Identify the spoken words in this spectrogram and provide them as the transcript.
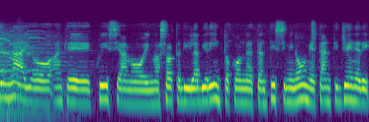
gennaio, anche qui siamo in una sorta di labirinto con tantissimi nomi e tanti generi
